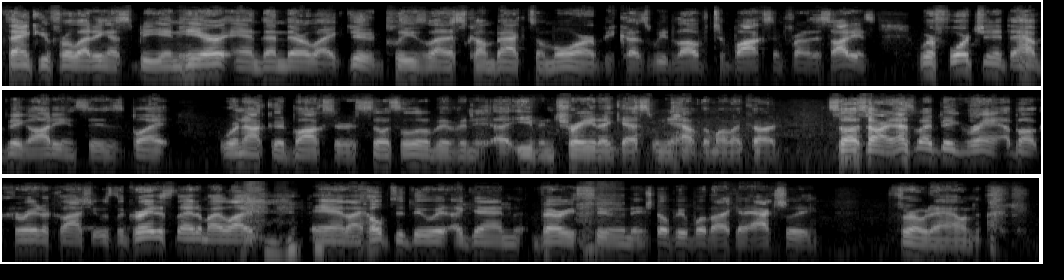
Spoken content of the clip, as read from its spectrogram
thank you for letting us be in here. And then they're like, dude, please let us come back to more because we'd love to box in front of this audience. We're fortunate to have big audiences, but we're not good boxers. So it's a little bit of an uh, even trade, I guess, when you have them on the card. So sorry, that's my big rant about Creator Clash. It was the greatest night of my life, and I hope to do it again very soon and show people that I can actually throw down.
